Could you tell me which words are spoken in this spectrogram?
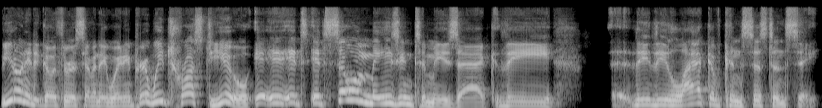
You don't need to go through a seven day waiting period. We trust you. It, it's it's so amazing to me, Zach, the the the lack of consistency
